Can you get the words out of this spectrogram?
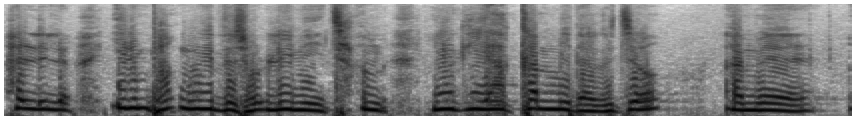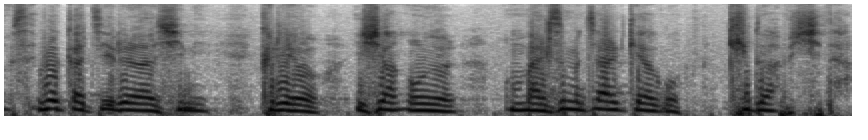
할렐루야. 이런 방국이도 졸림이 참 육이 약합니다. 그죠? 아멘. 새벽까지 일어나시니. 그래요. 이 시간 오늘 말씀은 짧게 하고 기도합시다.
